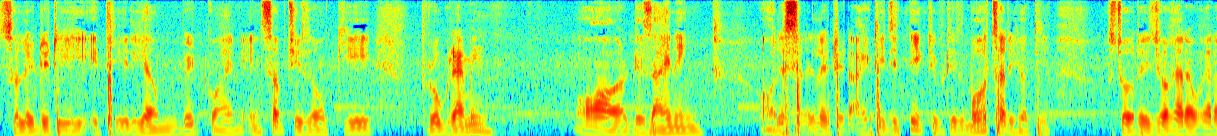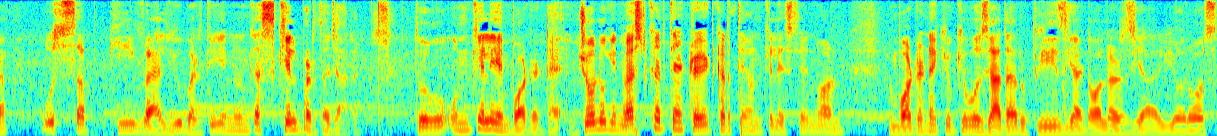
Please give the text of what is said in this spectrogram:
solidity Ethereum bitcoin ان سب چیزوں کی پروگرامنگ اور ڈیزائننگ اور اس سے ریلیٹڈ آئی ٹی جتنی ایکٹیویٹیز بہت ساری ہوتی ہیں اسٹوریج وغیرہ وغیرہ، اس سب کی ویلیو بڑھتی ہے یعنی ان کا اسکل بڑھتا جا رہا ہے۔ تو ان کے لیے امپورٹنٹ ہے۔ جو لوگ انویسٹ کرتے ہیں ٹریڈ کرتے ہیں، ان کے لیے اس لیے امپورٹنٹ ہے کیونکہ وہ زیادہ روپیز یا ڈالرز یا یوروز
